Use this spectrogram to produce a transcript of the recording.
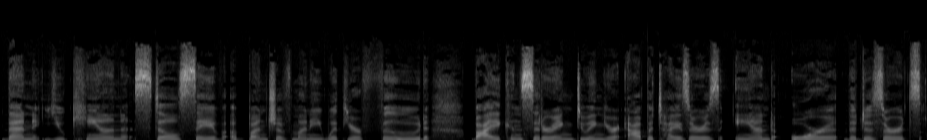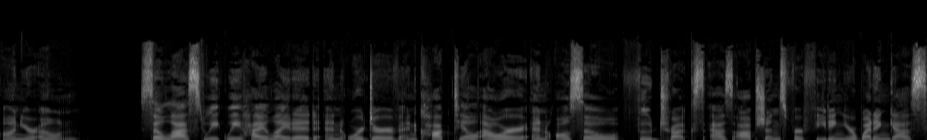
then you can still save a bunch of money with your food by considering doing your appetizers and or the desserts on your own. So last week we highlighted an hors d'oeuvre and cocktail hour and also food trucks as options for feeding your wedding guests.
